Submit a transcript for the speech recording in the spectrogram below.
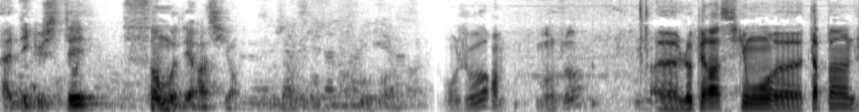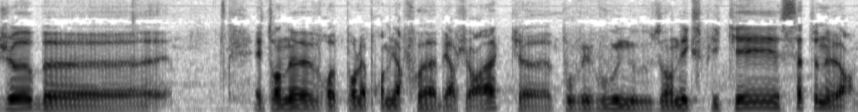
à déguster sans modération. Bonjour. Bonjour. Euh, L'opération euh, Tape un job euh, est en œuvre pour la première fois à Bergerac. Euh, Pouvez-vous nous en expliquer sa teneur?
